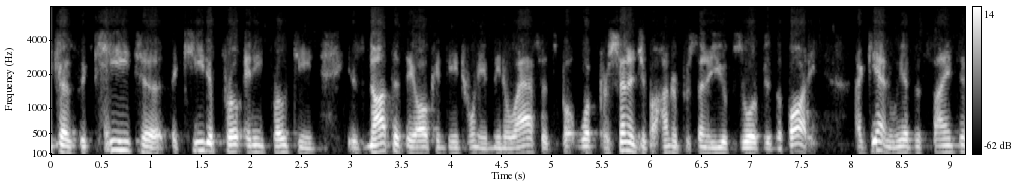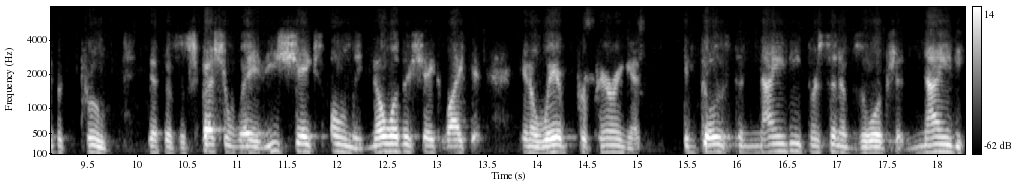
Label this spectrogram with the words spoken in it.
because the key to the key to pro, any protein is not that they all contain 20 amino acids, but what percentage of 100% are you absorbed in the body. Again, we have the scientific proof that there's a special way. These shakes only, no other shake like it, in a way of preparing it. It goes to 90% absorption. 90.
